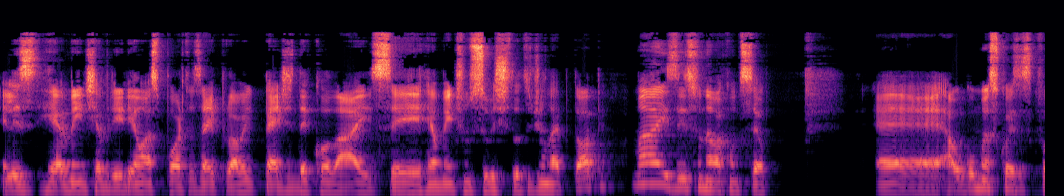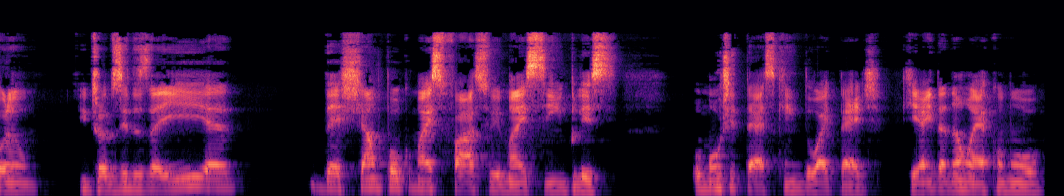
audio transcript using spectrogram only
eles realmente abririam as portas aí para o iPad decolar e ser realmente um substituto de um laptop, mas isso não aconteceu. É, algumas coisas que foram introduzidas aí é deixar um pouco mais fácil e mais simples o multitasking do iPad, que ainda não é como o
